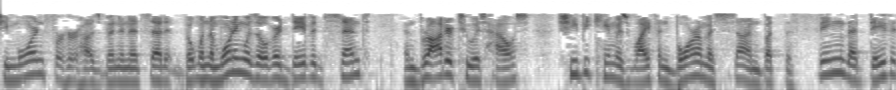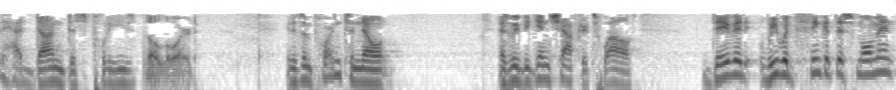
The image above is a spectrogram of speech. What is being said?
She mourned for her husband, and it said, But when the mourning was over, David sent and brought her to his house. She became his wife and bore him a son, but the thing that David had done displeased the Lord. It is important to note, as we begin chapter 12, David, we would think at this moment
